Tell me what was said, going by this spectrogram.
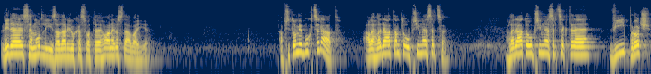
lidé se modlí za dary Ducha Svatého a nedostávají je. A přitom je Bůh chce dát, ale hledá tam to upřímné srdce. Hledá to upřímné srdce, které ví, proč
